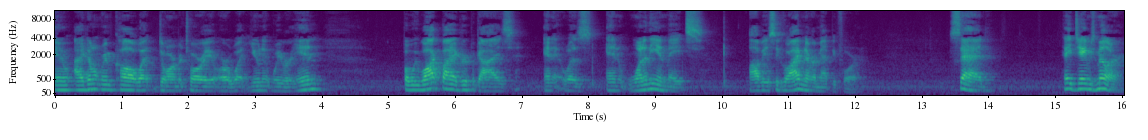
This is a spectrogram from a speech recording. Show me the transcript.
and I don't recall what dormitory or what unit we were in, but we walked by a group of guys, and it was, and one of the inmates, obviously who I've never met before, said, Hey, James Miller,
